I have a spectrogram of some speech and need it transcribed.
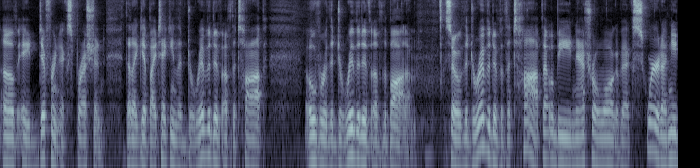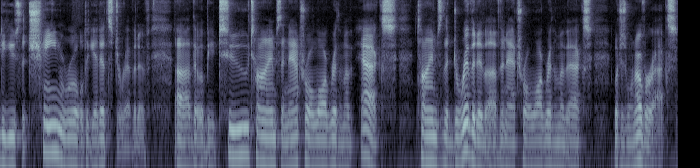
of a different expression that I get by taking the derivative of the top over the derivative of the bottom. So the derivative of the top, that would be natural log of x squared. I need to use the chain rule to get its derivative. Uh, that would be 2 times the natural logarithm of x times the derivative of the natural logarithm of x, which is 1 over x.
